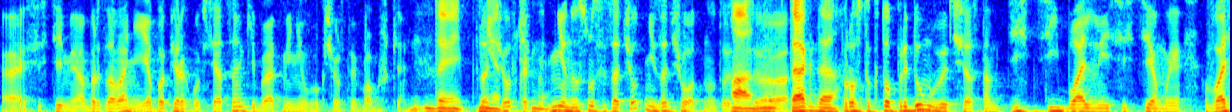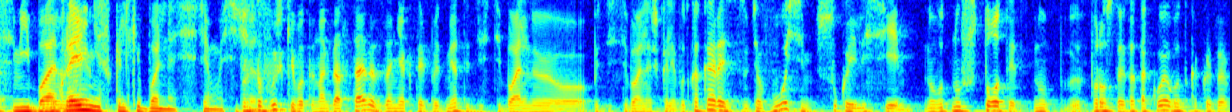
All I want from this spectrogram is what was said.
э, системе образования, я бы, во-первых, бы все оценки бы отменил бы к чертовой бабушке. Да нет, Зачет, как бы. Не, ну, в смысле, зачет, не зачет. Ну, то есть, А, ну э, так да. Просто кто придумывает сейчас там 10-бальные системы, 8-бальные. В Украине сколькибальная система сейчас? Просто вышки вот иногда ставят за некоторые предметы 10-бальную, по 10-бальной шкале. Вот какая разница, у тебя 8, сука, или 7? Ну вот, ну что ты, ну просто это такое вот какое-то...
